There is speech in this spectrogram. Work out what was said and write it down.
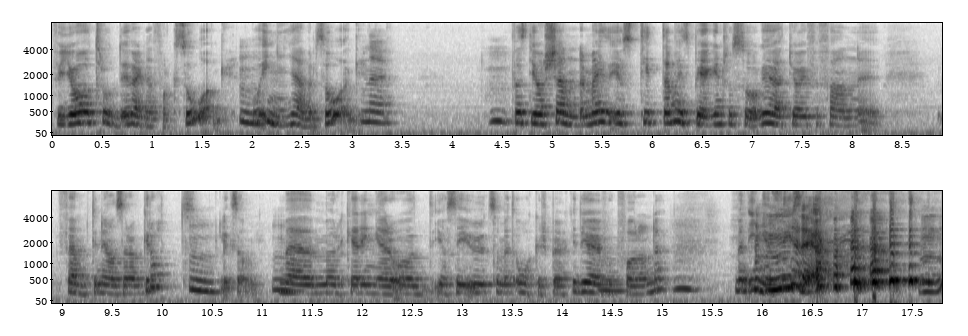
för jag trodde ju verkligen att folk såg. Mm. Och ingen jävel såg. Nej. Fast jag kände mig, jag tittade mig i spegeln så såg jag att jag är för fan eh, 50 nyanser av grått. Mm. Liksom, Mm. Med mörka ringar och jag ser ut som ett åkerspöke, det gör jag Mm. fortfarande. Mm. Men ingen Mm, ser det. Mm.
